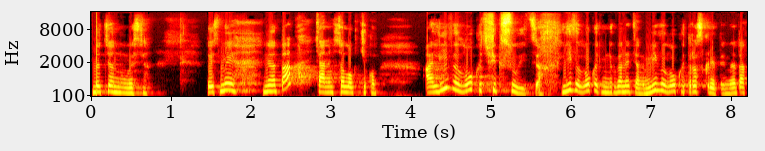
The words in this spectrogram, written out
дотягнулися. Тобто ми не отак тягнемося локтиком, а лівий локоть фіксується. Лівий локоть ми нікуди не тягнемо, лівий локоть розкритий. Ми так,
